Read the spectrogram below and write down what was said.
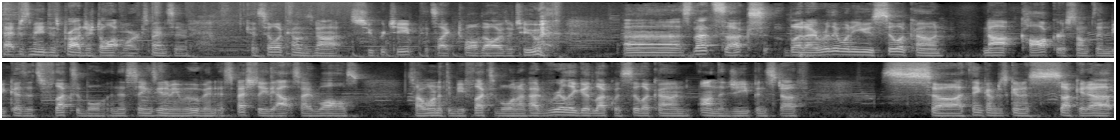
that just made this project a lot more expensive because silicone's not super cheap. It's like $12 a tube. Uh, so that sucks, but I really want to use silicone, not caulk or something because it's flexible and this thing's gonna be moving, especially the outside walls. So I want it to be flexible and I've had really good luck with silicone on the Jeep and stuff. So I think I'm just gonna suck it up.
